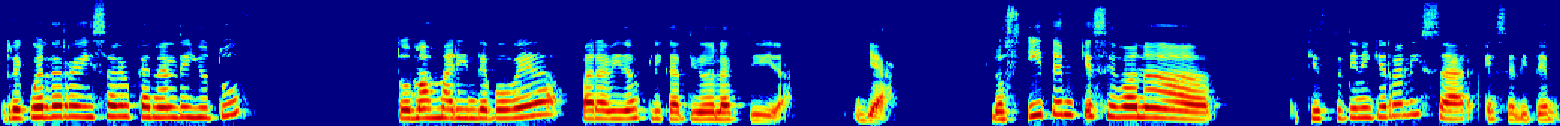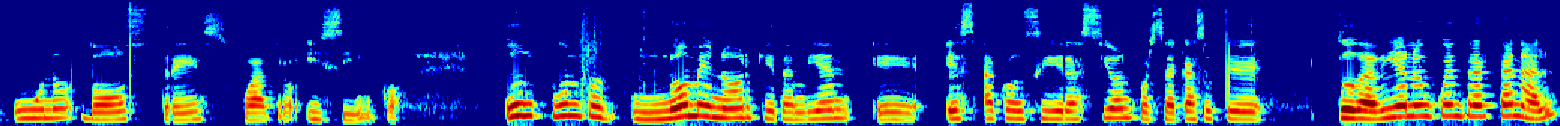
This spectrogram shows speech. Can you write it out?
Recuerde revisar el canal de YouTube Tomás Marín de Poveda para video explicativo de la actividad. Ya. Los ítems que se van a que usted tiene que realizar es el ítem 1, 2, 3, 4 y 5. Un punto no menor que también eh, es a consideración, por si acaso usted todavía no encuentra el canal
